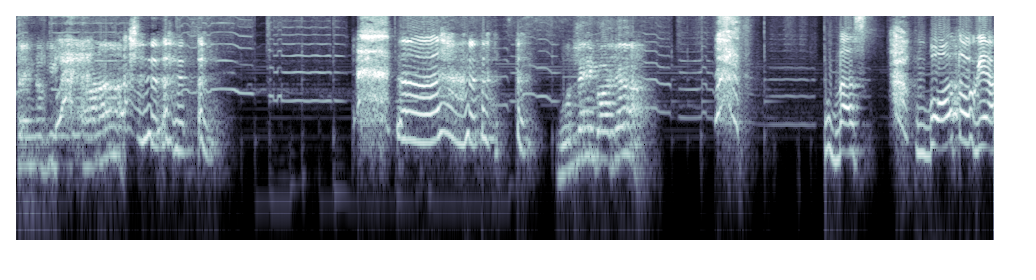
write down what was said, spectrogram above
ਤੈਨੂੰ ਕੀ ਖਾਣਾ ਬੋਲੇ ਨਹੀਂ ਕੁਝ ਬਸ ਬਹੁਤ ਹੋ ਗਿਆ।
